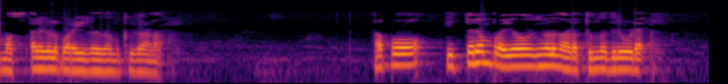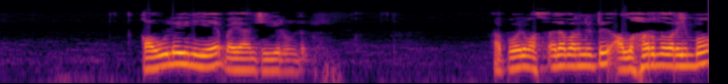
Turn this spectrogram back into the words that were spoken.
മസാലകൾ പറയുന്നത് നമുക്ക് കാണാം. അപ്പോ ഇത്തരം പ്രയോഗങ്ങൾ നടത്തുന്നതിലൂടെ കൗലൈനിയെ ബയാൻ ചെയ്യലുണ്ട്. അപ്പോൾ ഒരു മസാല പറഞ്ഞിട്ട് അൽഹർ എന്ന് പറയുമ്പോൾ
